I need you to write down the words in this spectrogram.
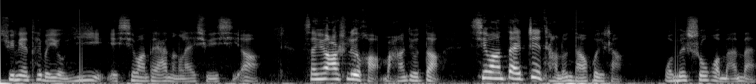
训练特别有意义，也希望大家能来学习啊。三月二十六号马上就到，希望在这场论坛会上我们收获满满。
